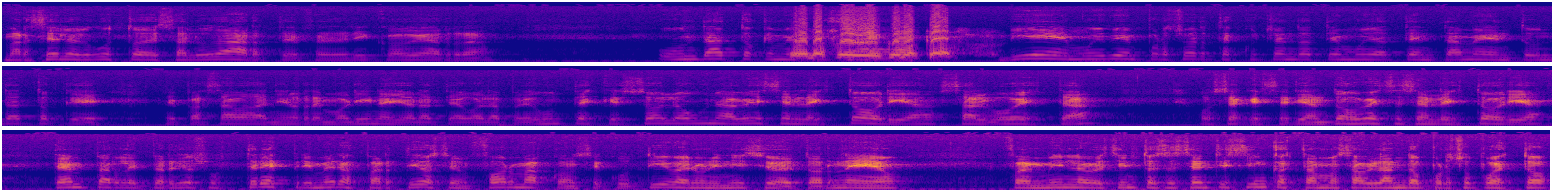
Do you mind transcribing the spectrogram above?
Marcelo, el gusto de saludarte, Federico Guerra. Un dato que me Hola, pasaba- Fede, ¿cómo estás? Bien, muy bien, por suerte escuchándote muy atentamente. Un dato que me pasaba Daniel Remolina y ahora te hago la pregunta es que solo una vez en la historia, salvo esta, o sea que serían dos veces en la historia, Temperley perdió sus tres primeros partidos en forma consecutiva en un inicio de torneo. Fue en 1965, estamos hablando por supuesto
